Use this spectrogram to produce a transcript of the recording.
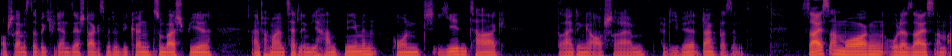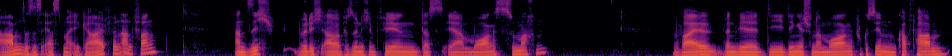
Aufschreiben ist da wirklich wieder ein sehr starkes Mittel. Wir können zum Beispiel einfach mal einen Zettel in die Hand nehmen und jeden Tag drei Dinge aufschreiben, für die wir dankbar sind. Sei es am Morgen oder sei es am Abend, das ist erstmal egal für den Anfang. An sich würde ich aber persönlich empfehlen, das eher morgens zu machen, weil wenn wir die Dinge schon am Morgen fokussieren und im Kopf haben,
